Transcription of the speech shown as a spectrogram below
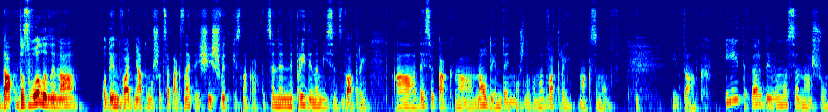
Да, дозволили на один-два дня, тому що це так, знаєте, ще й швидкісна карта. Це не, не прийде на місяць, два-три, а десь отак, на, на один день, можливо, на два-три максимум. І так. І тепер дивимося нашу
